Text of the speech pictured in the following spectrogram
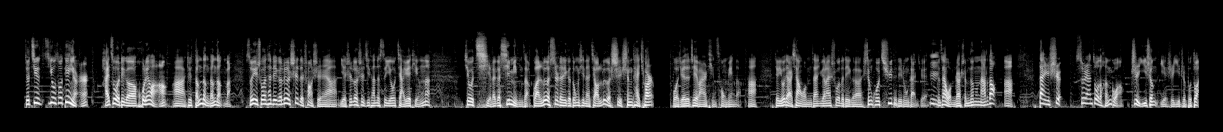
就就又做电影还做这个互联网啊，就等等等等吧。所以说，他这个乐视的创始人啊，也是乐视集团的 CEO 贾跃亭呢，就起了个新名字，管乐视的这个东西呢叫乐视生态圈我觉得这玩意儿挺聪明的啊，就有点像我们咱原来说的这个生活区的这种感觉，就在我们这儿什么都能拿得到啊。但是虽然做的很广，质疑声也是一直不断。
